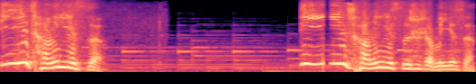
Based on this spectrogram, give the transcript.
第一层意思，第一层意思是什么意思？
